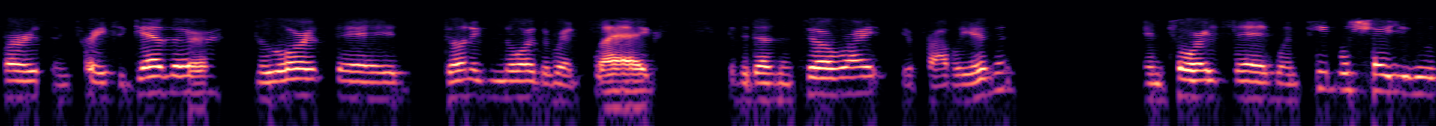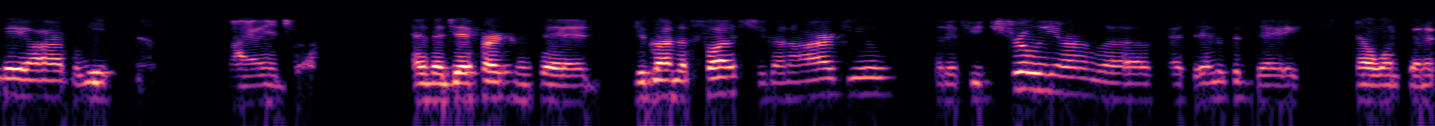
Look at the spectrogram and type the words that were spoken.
first and pray together. Dolores said, don't ignore the red flags. If it doesn't feel right, it probably isn't. And Tori said, when people show you who they are, believe them. Maya Angelou. And then Jay Ferguson said, you're going to fuss, you're going to argue, but if you truly are in love, at the end of the day, no one's going to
